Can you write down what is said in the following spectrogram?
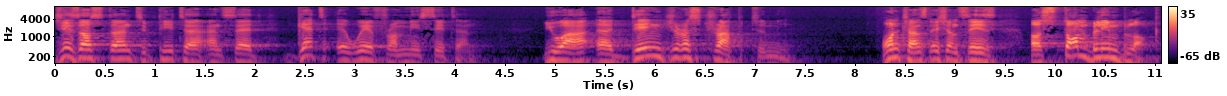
Jesus turned to Peter and said, Get away from me, Satan. You are a dangerous trap to me. One translation says, a stumbling block.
